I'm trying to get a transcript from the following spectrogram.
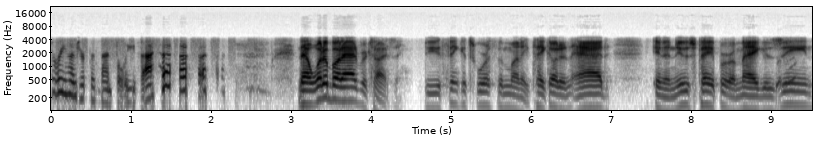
300% believe that. now, what about advertising? Do you think it's worth the money? Take out an ad in a newspaper, a magazine.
